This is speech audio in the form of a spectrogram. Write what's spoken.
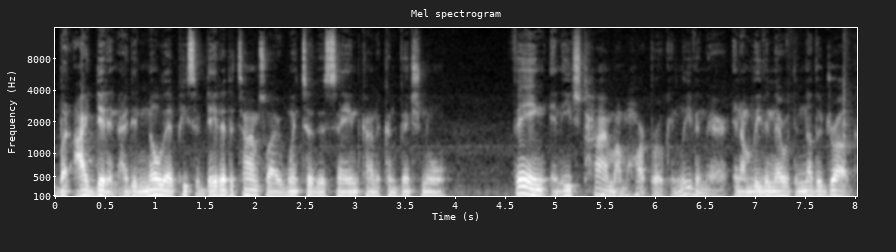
But I didn't. I didn't know that piece of data at the time, so I went to the same kind of conventional thing, and each time I'm heartbroken leaving there, and I'm leaving there with another drug.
